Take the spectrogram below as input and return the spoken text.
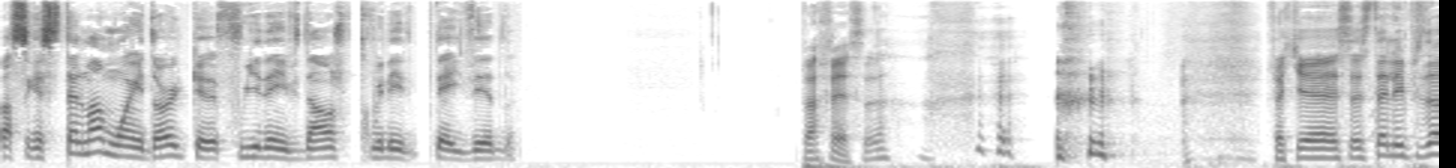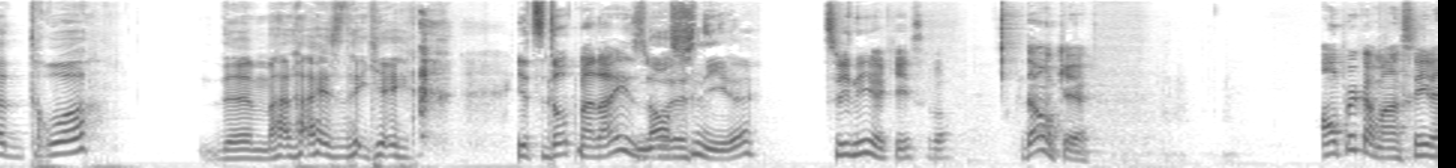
parce que c'est tellement moins dur que de fouiller dans les vidanges pour trouver des bouteilles vides. Parfait, ça. fait que c'était l'épisode 3 de Malaise de Gay. y a-tu d'autres malaises? Non, ou... c'est fini, là. C'est fini, ok, c'est bon. Donc, euh, on peut commencer la,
